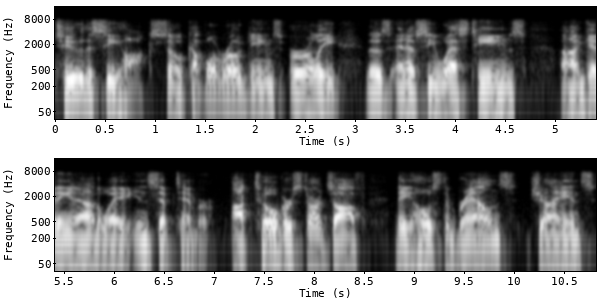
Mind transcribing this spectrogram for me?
to the Seahawks. So a couple of road games early. Those NFC West teams uh, getting it out of the way in September. October starts off. They host the Browns, Giants,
